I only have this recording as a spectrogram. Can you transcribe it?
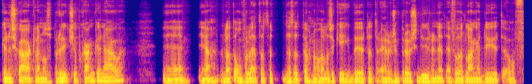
kunnen schakelen en onze productie op gang kunnen houden. Uh, ja, laat onverlet dat het, dat het toch nog wel eens een keer gebeurt dat er ergens een procedure net even wat langer duurt of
